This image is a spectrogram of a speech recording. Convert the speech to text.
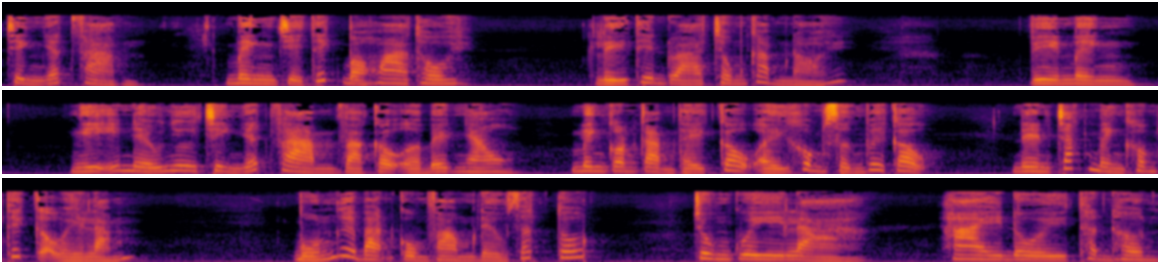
Trình Nhất Phàm Mình chỉ thích bó hoa thôi Lý Thiên Đoá chống cằm nói Vì mình nghĩ nếu như Trình Nhất Phàm và cậu ở bên nhau mình còn cảm thấy cậu ấy không xứng với cậu, Nên chắc mình không thích cậu ấy lắm. Bốn người bạn cùng phòng đều rất tốt Trung quy là hai đôi thân hơn.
